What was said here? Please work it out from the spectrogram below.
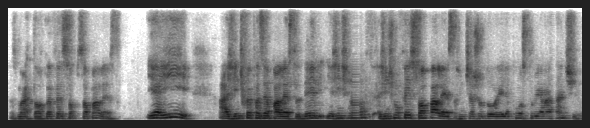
a Smart Talk vai fazer só, só palestra. E aí, a gente foi fazer a palestra dele e a gente, não, a gente não fez só a palestra, a gente ajudou ele a construir a narrativa.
